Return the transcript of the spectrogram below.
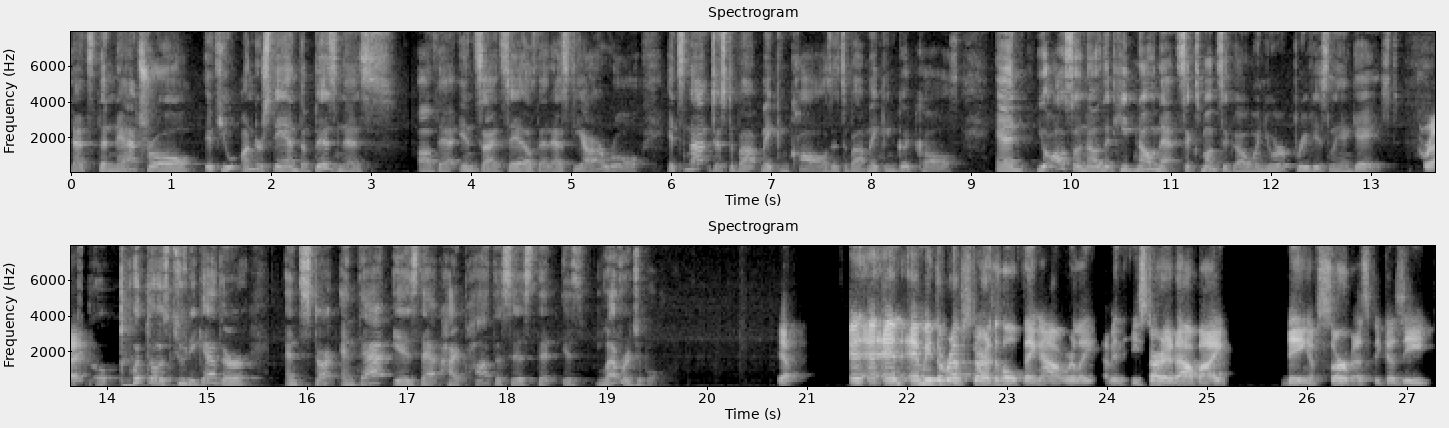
that's the natural if you understand the business of that inside sales that sdr role it's not just about making calls it's about making good calls. And you also know that he'd known that six months ago when you were previously engaged. Right so put those two together and start and that is that hypothesis that is leverageable. Yeah. And, and, and i mean the rep started the whole thing out really i mean he started out by being of service because he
